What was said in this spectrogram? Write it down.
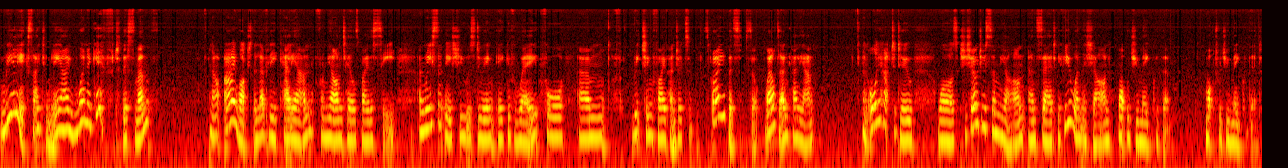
Really excitingly, I won a gift this month. Now, I watched the lovely Kellyanne from Yarn Tales by the Sea, and recently she was doing a giveaway for um, reaching 500 subscribers. So, well done, Kellyanne. And all you had to do was she showed you some yarn and said, if you won this yarn, what would you make with it? What would you make with it?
